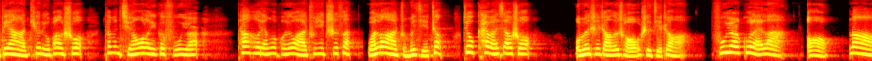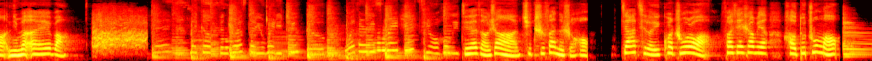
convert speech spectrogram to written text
昨天啊，听刘胖说，他们群殴了一个服务员，他和两个朋友啊出去吃饭，完了啊准备结账，就开玩笑说，我们谁长得丑谁结账啊。服务员过来啦，哦，那你们 A A 吧。今天早上啊去吃饭的时候，夹起了一块猪肉啊，发现上面好多猪毛，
